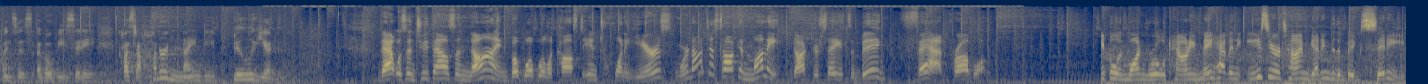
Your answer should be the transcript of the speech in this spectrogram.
consequences of obesity cost 190 billion. That was in 2009, but what will it cost in 20 years? We're not just talking money. Doctors say it's a big, fat problem. People in one rural county may have an easier time getting to the big city.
